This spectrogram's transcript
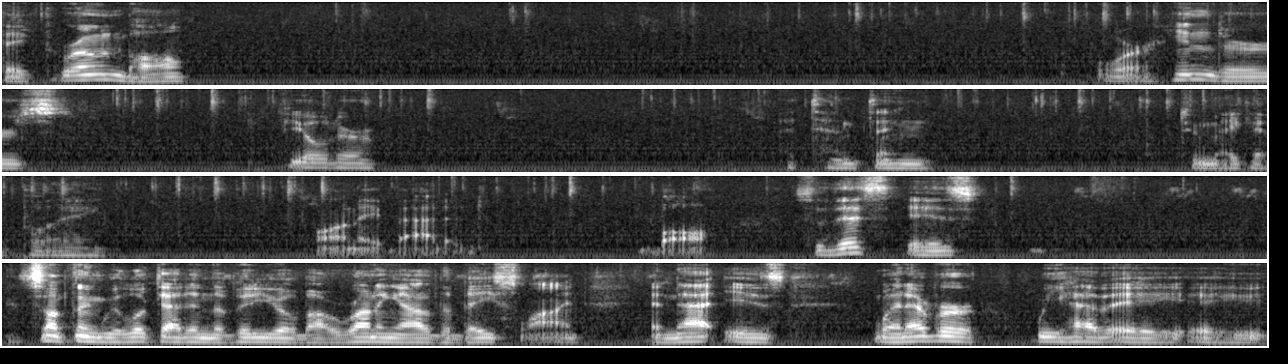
with a thrown ball or hinders a fielder attempting to make a play on a batted ball. So this is something we looked at in the video about running out of the baseline, and that is whenever we have a, a,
